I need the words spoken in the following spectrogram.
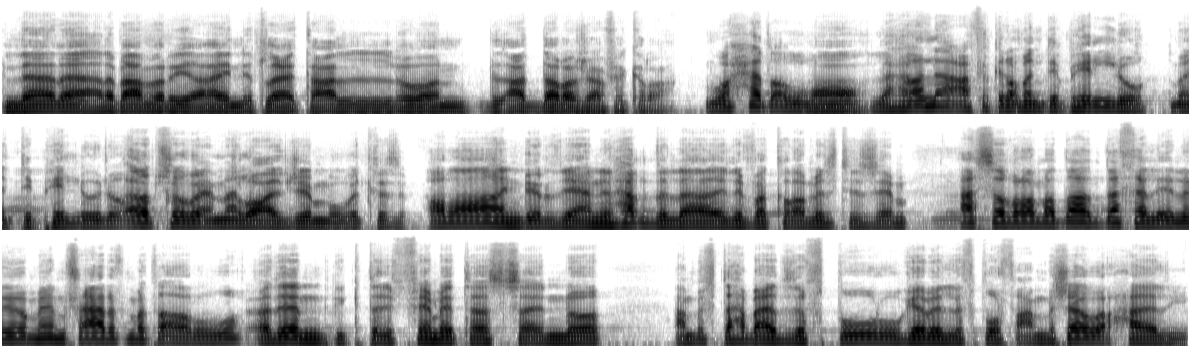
لا لا أنا بعمل رياضة. هيني طلعت على هون على الدرجة على فكرة. واحد الله آه. لا لا على فكرة ما انتبه له. ما انتبه له له تروح على الجيم وبتلتزم أنا انقر يعني الحمد لله لي فترة ملتزم هسه برمضان دخل له يومين مش عارف متى أروح. بعدين فهمت هسه إنه عم بفتح بعد الفطور وقبل الفطور فعم بشاور حالي.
